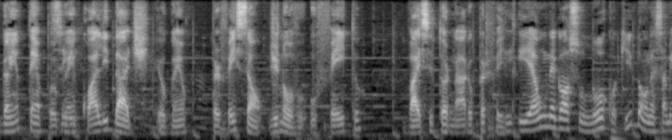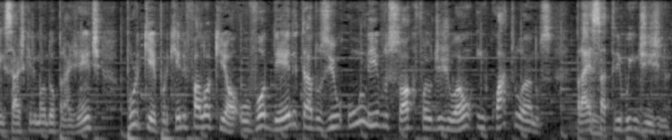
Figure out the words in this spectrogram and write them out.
ganho tempo, eu Sim. ganho qualidade, eu ganho perfeição. De novo, o feito vai se tornar o perfeito. E, e é um negócio louco aqui, Dom, nessa mensagem que ele mandou pra gente. Por quê? Porque ele falou aqui, ó, o vô dele traduziu um livro só, que foi o de João, em quatro anos, pra essa tribo indígena.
